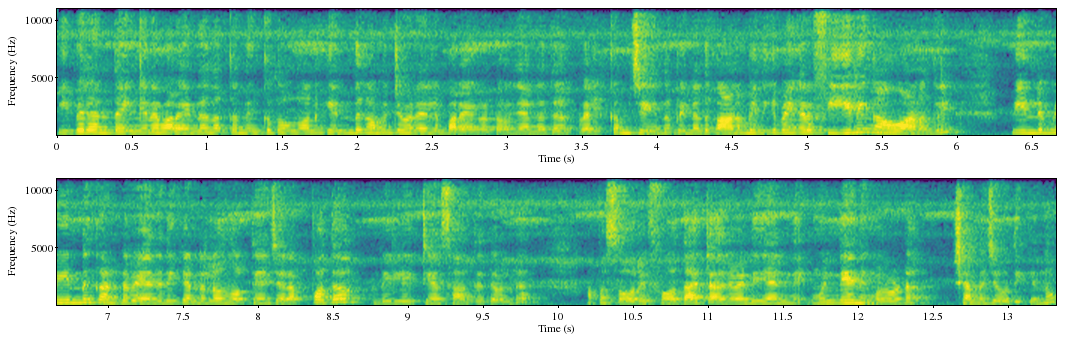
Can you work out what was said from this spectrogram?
ഇവരെന്താ ഇങ്ങനെ പറയുന്നതെന്നൊക്കെ നിങ്ങൾക്ക് തോന്നുവാണെങ്കിൽ എന്ത് കമന്റ് വേണമെങ്കിലും പറയാം കേട്ടോ. ഞാനത് വെൽക്കം ചെയ്യുന്നു. പിന്നെ അത് കാണുമ്പോൾ എനിക്ക് ഭയങ്കര ഫീലിംഗ് ആവുകയാണെങ്കിൽ വീണ്ടും വീണ്ടും കണ്ട് വേദനിക്കണ്ടല്ലോ എന്ന് ഓർത്ത് ഞാൻ ചിലപ്പോൾ അത് ഡിലീറ്റ് ചെയ്യാൻ സാധ്യതയുണ്ട്. അപ്പോൾ സോറി ഫോർ ദാറ്റ് അതിനുവേണ്ടി ഞാൻ മുന്നേ നിങ്ങളോട് ക്ഷമ ചോദിക്കുന്നു.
